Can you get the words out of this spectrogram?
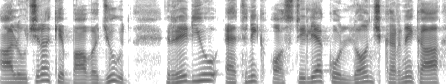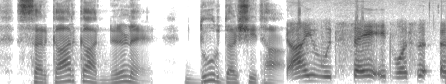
आलोचना के बावजूद रेडियो एथनिक ऑस्ट्रेलिया को लॉन्च करने का सरकार का निर्णय दूरदर्शी था। I woo it was a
